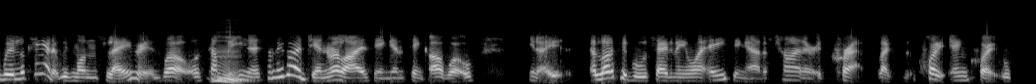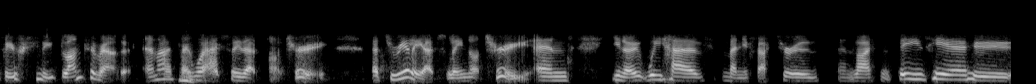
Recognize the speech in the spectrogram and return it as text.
we're looking at it with modern slavery as well. Or Some, mm. you know, some people are generalizing and think, oh, well, you know, a lot of people will say to me, well, anything out of China is crap. Like, quote, end quote, will be really blunt around it. And I say, mm. well, actually, that's not true. That's really actually not true. And, you know, we have manufacturers and licensees here who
